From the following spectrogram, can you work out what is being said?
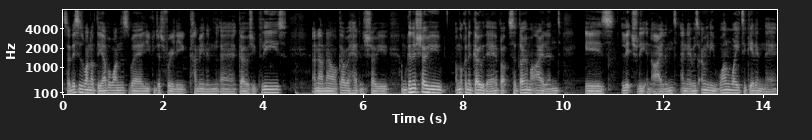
so this is one of the other ones where you can just freely come in and uh, go as you please. And I'll now go ahead and show you. I'm going to show you, I'm not going to go there, but Sodoma Island is literally an island and there is only one way to get in there.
